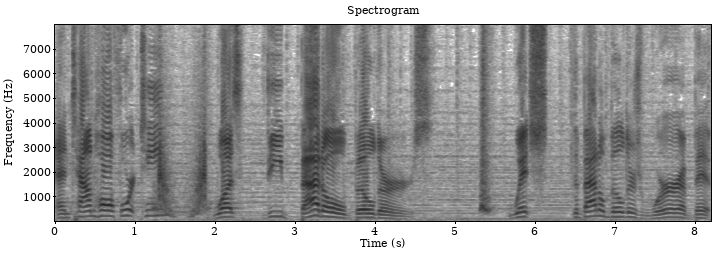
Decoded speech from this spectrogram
And Town Hall 14 was the Battle Builders. Which the Battle Builders were a bit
